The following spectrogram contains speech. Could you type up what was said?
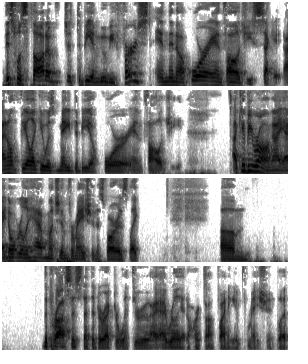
this was thought of just to be a movie first and then a horror anthology second. I don't feel like it was made to be a horror anthology. I could be wrong. I, I don't really have much information as far as like um, the process that the director went through. I, I really had a hard time finding information, but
